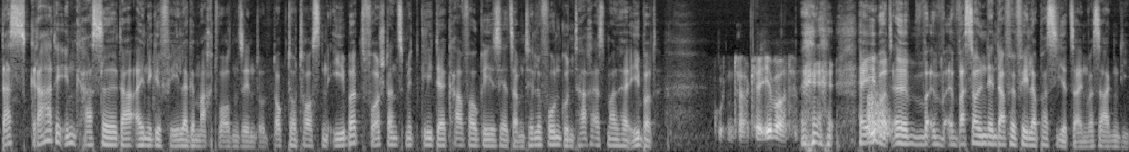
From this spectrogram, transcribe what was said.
dass gerade in Kassel da einige Fehler gemacht worden sind. Und Dr. Thorsten Ebert, Vorstandsmitglied der KVG, ist jetzt am Telefon. Guten Tag erstmal, Herr Ebert. Guten Tag, Herr Ebert. Herr Ebert, äh, was sollen denn da für Fehler passiert sein? Was sagen die?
